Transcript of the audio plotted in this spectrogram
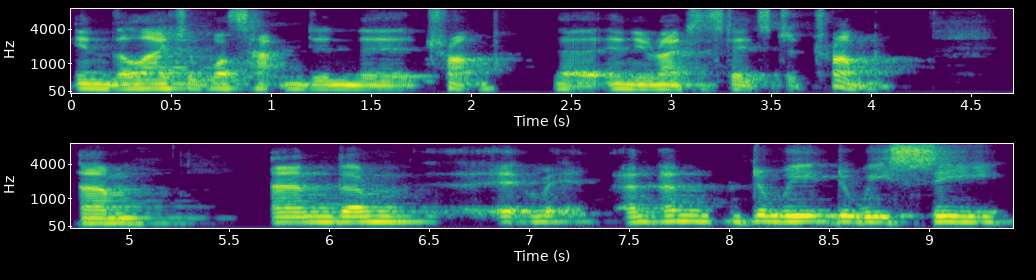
in the light of what's happened in the Trump uh, in the United States to Trump. Um, and, um, it, and and do we do we see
